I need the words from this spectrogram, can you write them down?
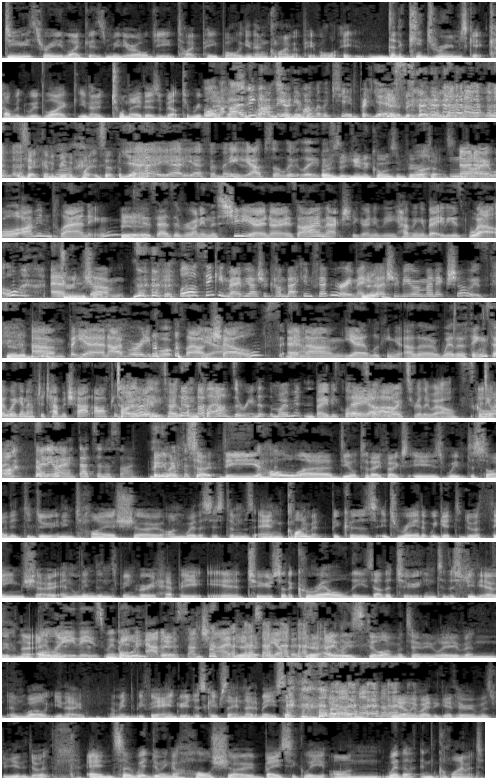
do you three, like as meteorology type people, you know, and climate people, it, do the kids' rooms get covered with like, you know, tornadoes about to rip Well, their house I think apart I'm the only like one that? with a kid, but Yeah, yes. but, you know, you know, is that going to be the plan? Is that the point? Yeah, plan? yeah, yeah, for me, absolutely. Or is it unicorns and fairy Well, tales? no, no, No. Well, I'm in planning Yeah. because, as everyone in the studio knows, I'm actually going to be having a baby as well. And During the show? um, well, I was thinking maybe I should come back in February. Maybe Yeah. that should be when my next show is. Yeah, that'd be good. um, but yeah, and I've already bought cloud Yeah. shelves and Yeah. um, yeah, looking at other weather things. So we're going to have to have a chat after Totally, the show. totally. And clouds are in at the moment and baby clothes, They so are. it works really well. Anyway, anyway, that's an aside. Anyway, so the whole uh, deal today, folks, is we've decided to do an entire show on weather systems and climate because it's rare that we get to do a theme show, and Linden's been very happy uh, to sort of corral these other two into the studio, even though Bully Ailie- these women Bully? out of Yeah. the sunshine Yeah. into the office. Yeah, Ailie's still on maternity leave, and, and well, you know, I mean, to be fair, Andrea just keeps saying no to me, so um, the only way to get her in was for you to do it. And so we're doing a whole show basically on weather and climate.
